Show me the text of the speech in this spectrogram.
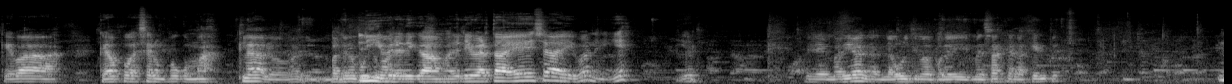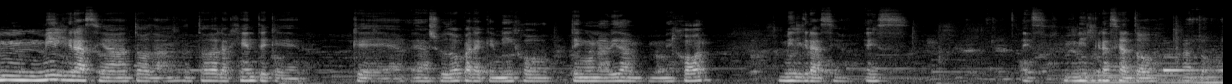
que va que va a poder ser un poco más Claro, va a tener un poquito libre más. digamos de libertad ella y bueno y él, y él. Eh, María, la, última por ahí, mensaje a la gente. Mm, Mil gracias a toda, a toda la gente que, que ayudó para que mi hijo tenga una vida mejor. Mil gracias. Es, es mil gracias a a todos.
